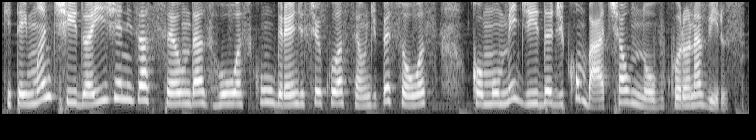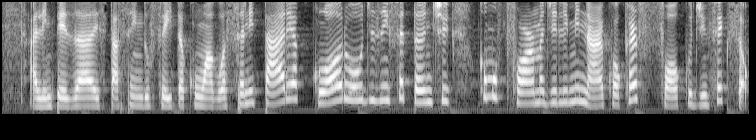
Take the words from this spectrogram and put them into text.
que tem mantido a higienização das ruas com grande circulação de pessoas como medida de combate ao novo coronavírus. A limpeza está sendo feita com água sanitária, cloro ou desinfetante como forma de eliminar qualquer foco de infecção.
